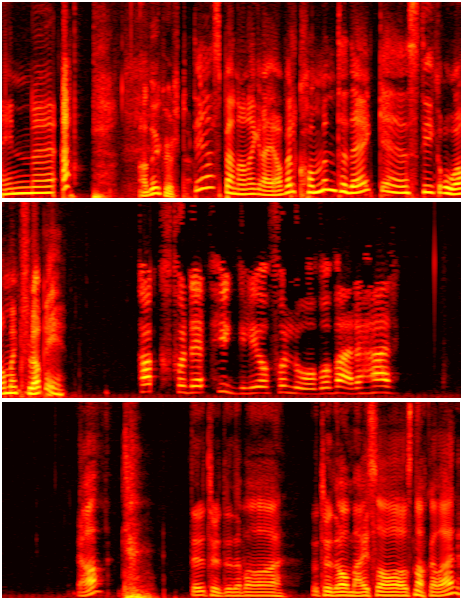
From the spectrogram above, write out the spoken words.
en eh, app. Ja, det er kult. Det er spennende greier. Velkommen til deg, Stig Roar McFlurry. Takk for det. Hyggelig å få lov å være her. Ja, dere trodde det var, dere trodde det var meg som snakka der?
